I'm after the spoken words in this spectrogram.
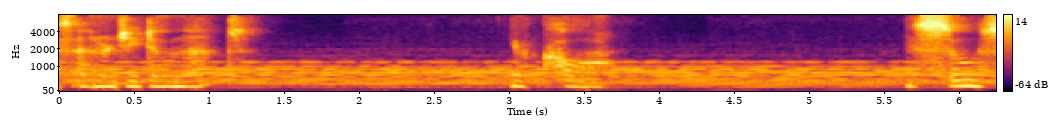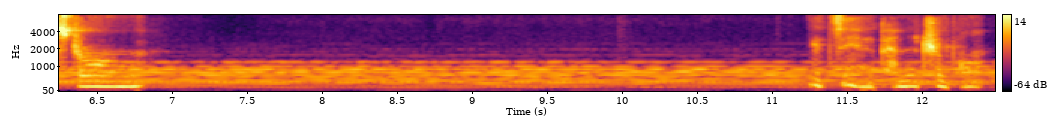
This energy donut, your ka, is so strong It's impenetrable.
